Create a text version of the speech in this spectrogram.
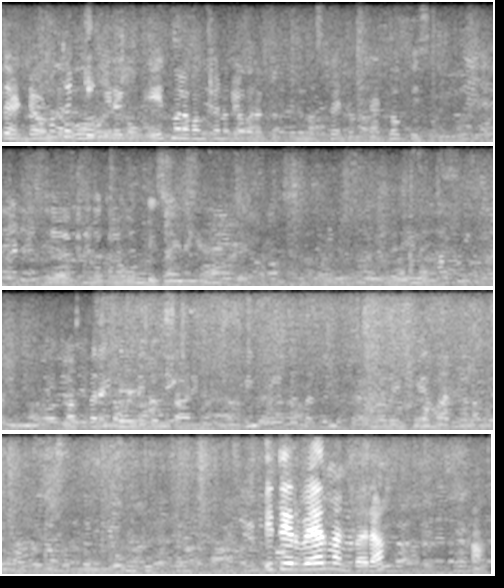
ಮಸ್ತ್ ಎಡ್ಡೆ ಉಂಟು. ಇರೆಗೆ ಏತ್ ಮಲ ಫಂಕ್ಷನ್ಗಳ ಹೊರಗೆ ಸಿಗ್ತದೆ ಮಸ್ತ್ ಎಡ್ಡೆ ಉಂಟು. ಕ್ಯಾಟ್ಲಾಗ್ ಪೀಸ್ ಇದೆ. ಜಯಲಕ್ಷ್ಮಿದಕ್ಕೆಲ್ಲ ಓನ್ ಡಿಸೈನಿಗೆ ವೆರಿ ನೈಸ್ ಮಸ್ತ್ ರೆಕಮೆಂಡೇಬಲ್ ಸಾರಿ ಮಾಡ್ತೀವಿ ನಾವೇನು ವೇರ್ ಮಾಡ್ತೀವಿ? ಇತಿರ್ ವೇರ್ ಮನ್ಪರ ಹಾಂ.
